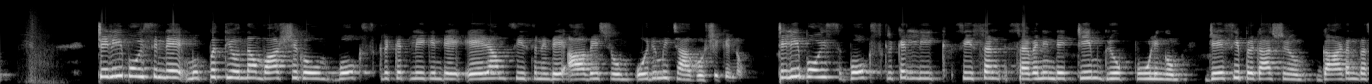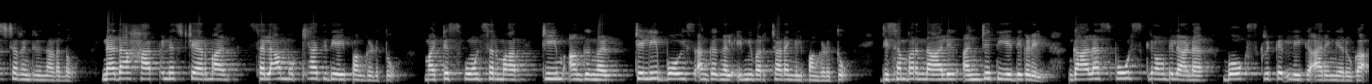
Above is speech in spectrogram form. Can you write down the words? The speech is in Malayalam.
ടെലി ബോയ്സിന്റെ മുപ്പത്തിയൊന്നാം വാർഷികവും ബോക്സ് ക്രിക്കറ്റ് ലീഗിന്റെ ഏഴാം സീസണിന്റെ ആവേശവും ഒരുമിച്ച് ആഘോഷിക്കുന്നു. Tele Boys box cricket league season സെവനിന്റെ team group പൂളിംഗും ജെ സി പ്രകാശനും ഗാർഡൻ റെസ്റ്റോറന്റിൽ നടന്നു. നദ ഹാപ്പിനെസ് ചെയർമാൻ സലാം മുഖ്യാതിഥിയായി പങ്കെടുത്തു. മറ്റ് സ്പോൺസർമാർ ടീം അംഗങ്ങൾ ടെലി ബോയ്സ് അംഗങ്ങൾ എന്നിവർ ചടങ്ങിൽ പങ്കെടുത്തു. ഡിസംബർ നാല് അഞ്ച് തീയതികളിൽ ഗാല സ്പോർട്സ് ഗ്രൗണ്ടിലാണ് box cricket league അരങ്ങേറുക.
